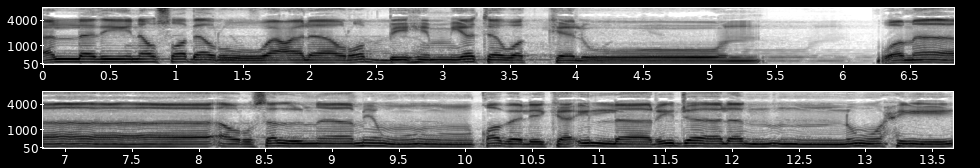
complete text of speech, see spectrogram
الذين صبروا وعلى ربهم يتوكلون. وما أرسلنا من قبلك إلا رجالا نوحي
